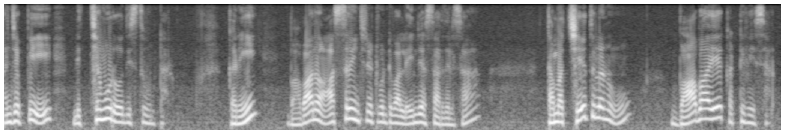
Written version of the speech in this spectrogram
అని చెప్పి నిత్యము రోధిస్తూ ఉంటారు. కానీ బాబాను ఆశ్రయించినటువంటి వాళ్ళు ఏం చేస్తారు తెలుసా? తమ చేతులను బాబాయే కట్టివేశారు.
